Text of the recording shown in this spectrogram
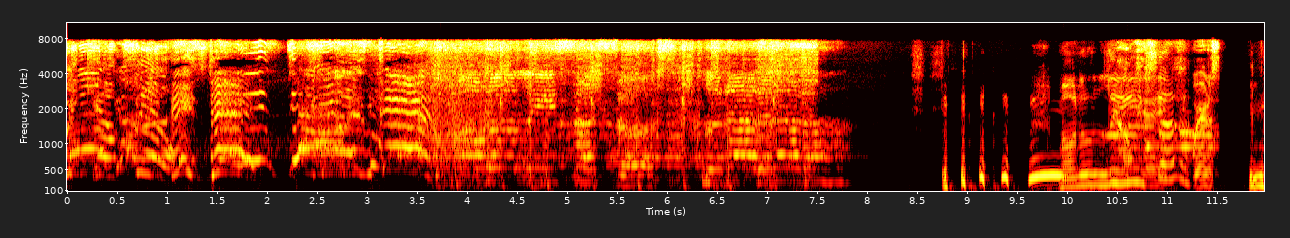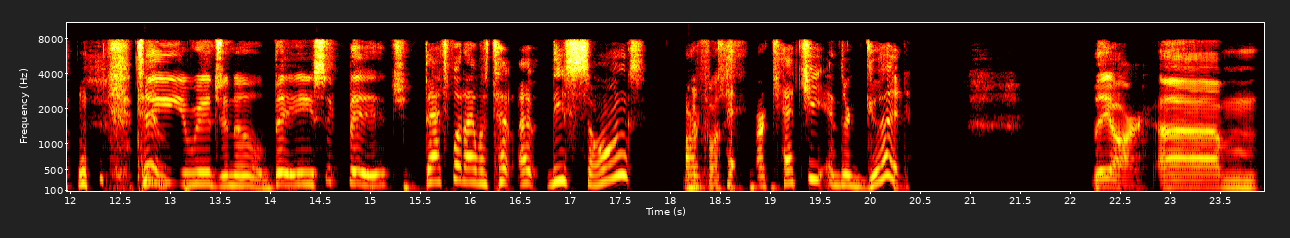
We killed Phil! He's dead! He's dead! Phil is dead! Mona Lisa sucks. La-da-da-da-da. Mona Lisa, Okay, where does Tim, the original basic bitch. that's what I was telling. Uh, these songs are They're fun. ca- are catchy and they're good. They are. Um,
